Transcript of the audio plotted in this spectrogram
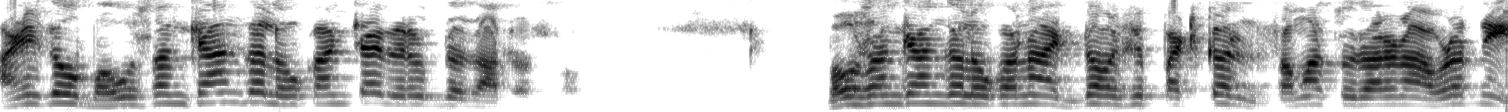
आणि तो बहुसंख्याक लोकांच्या विरुद्ध जात असतो. बहुसंख्याक लोकांना एकदम अशी पटकन समाज सुधारणा आवडत नाही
